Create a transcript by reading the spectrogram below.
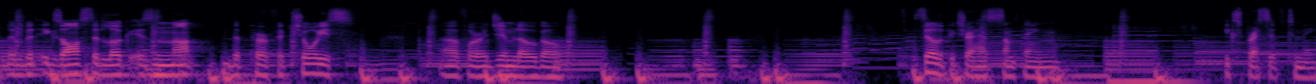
a little bit exhausted look is not the perfect choice uh, for a gym logo. Still, the picture has something expressive to me.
